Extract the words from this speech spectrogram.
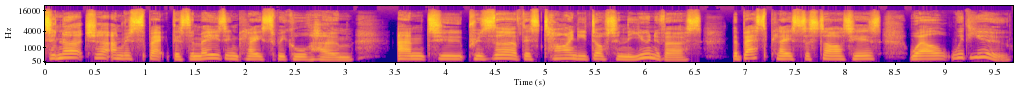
To nurture and respect this amazing place we call home, and to preserve this tiny dot in the universe, the best place to start is, well, with you.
